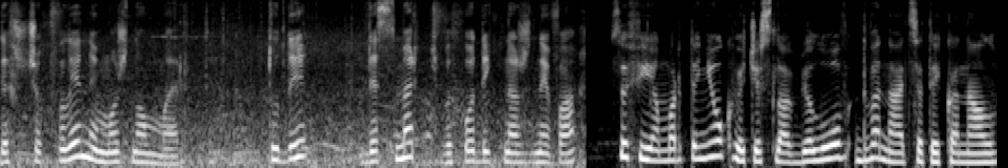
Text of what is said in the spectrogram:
де щохвилини можна вмерти, туди, де смерть виходить на жнива. Софія Мартинюк, В'ячеслав Білов, 12 канал.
